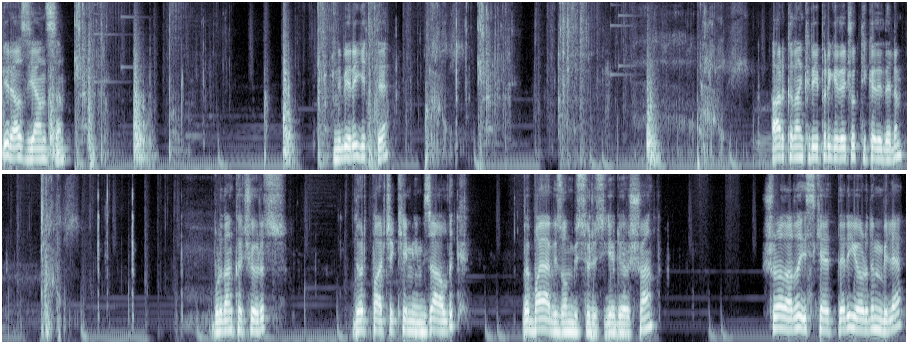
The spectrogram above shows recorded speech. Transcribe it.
Biraz yansın. Şimdi biri gitti. Arkadan creeper geliyor çok dikkat edelim. Buradan kaçıyoruz. Dört parça kemiğimizi aldık. Ve baya bir zombi sürüsü geliyor şu an. Şuralarda iskeletleri gördüm bile.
